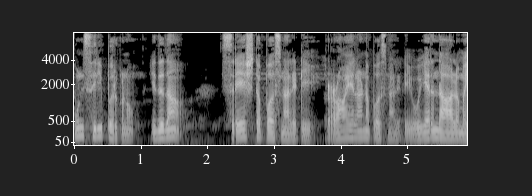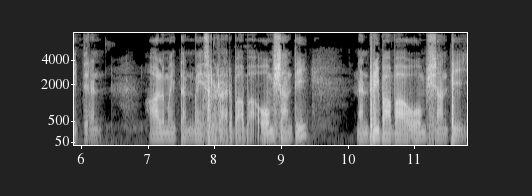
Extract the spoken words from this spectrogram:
புன்சிரிப்பு இருக்கணும். இதுதான் சிரேஷ்ட பர்சனாலிட்டி ராயலான பர்சனாலிட்டி உயர்ந்த ஆளுமை திறன் ஆளுமை தன்மை சொல்கிறாரு பாபா. ஓம் சாந்தி. நன்றி பாபா. ஓம் சாந்தி.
